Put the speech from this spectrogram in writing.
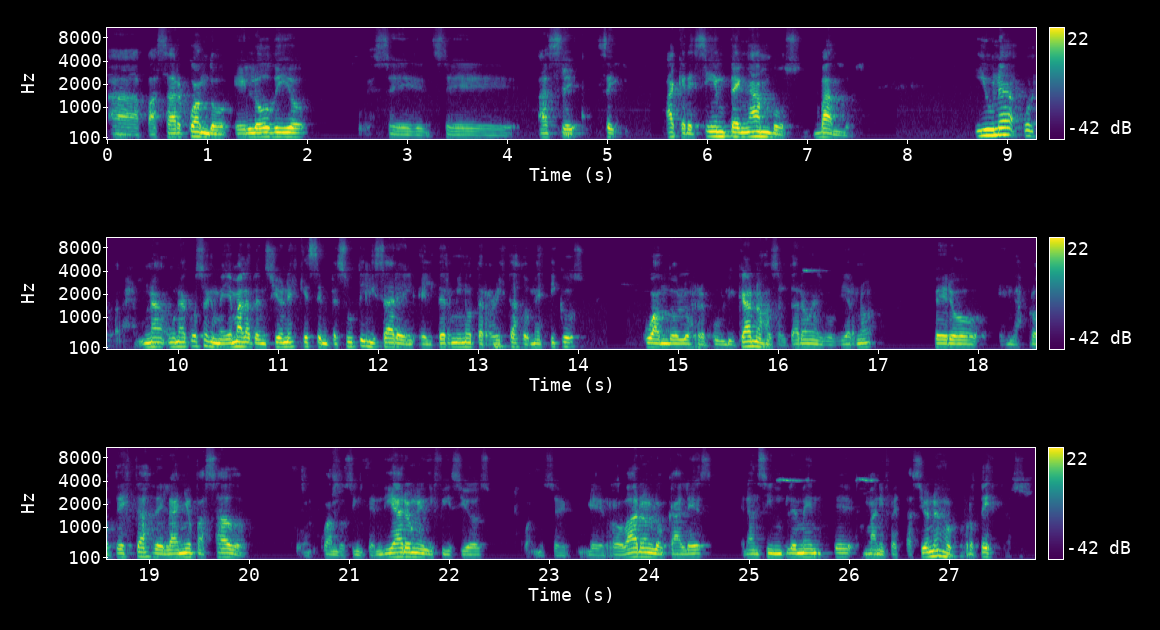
a pasar cuando el odio pues, se, hace, se acrecienta en ambos bandos. Y una, una, cosa que me llama la atención es que se empezó a utilizar el, término terroristas domésticos cuando los republicanos asaltaron el gobierno, pero en las protestas del año pasado, cuando se incendiaron edificios, cuando se robaron locales, eran simplemente manifestaciones o protestas.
